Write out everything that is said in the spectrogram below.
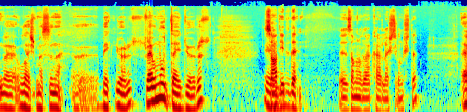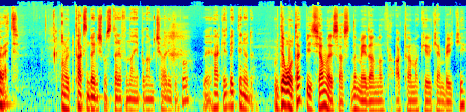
e, ulaşmasını e, bekliyoruz ve umut da ediyoruz. Saat ee, 7'de e, zaman olarak kararlaştırılmıştı. Evet. evet. Taksim Dayanışması tarafından yapılan bir çağrıydı bu ve herkes bekleniyordu. Bir de ortak bir isyan var esasında meydandan aktarmak gereken belki.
